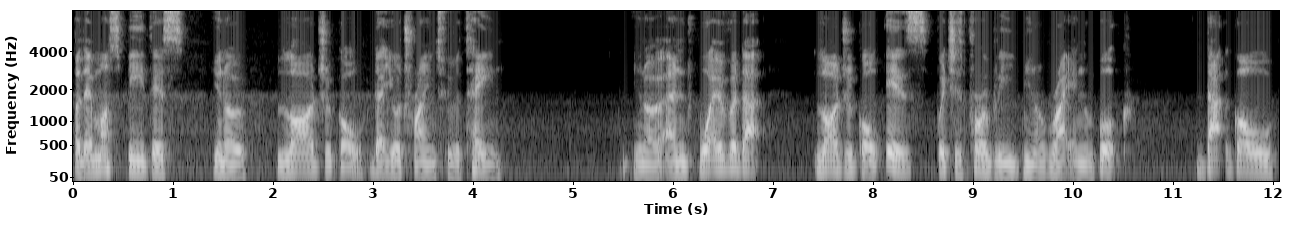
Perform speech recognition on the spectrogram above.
but there must be this, you know, larger goal that you're trying to attain. You know, and whatever that larger goal is, which is probably, you know, writing a book, that goal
